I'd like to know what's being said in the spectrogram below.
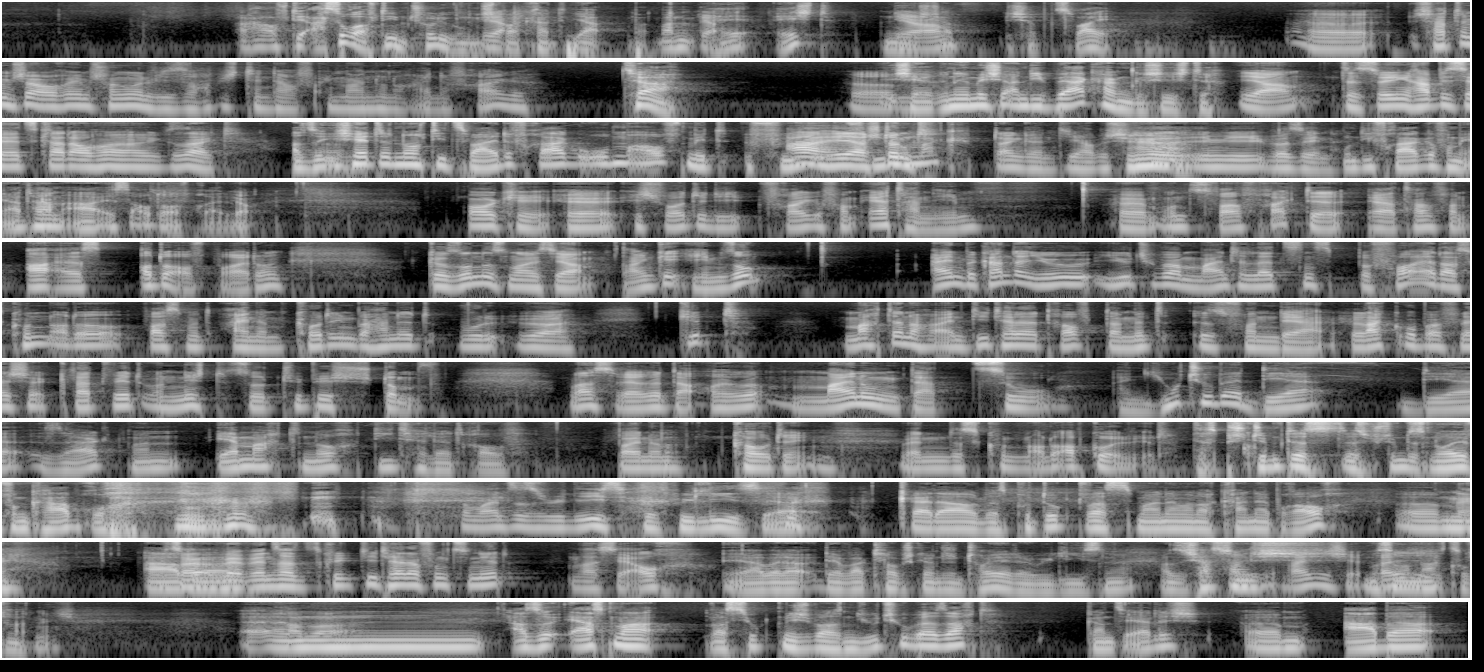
Ach, auf die, ach so, auf dem, Entschuldigung, ich Ja. war gerade, ja, wann, Ja. Hä, echt? Nee, Ja. ich habe ich hab zwei. Äh, ich hatte mich auch eben schon gewundert, wieso habe ich denn da auf einmal nur noch eine Frage? Tja, Ähm, ich erinnere mich an die Berghang-Geschichte. ja, deswegen habe ich es ja jetzt gerade auch äh, gesagt. Also ich hätte noch die zweite Frage oben auf mit Free ah, ja, stimmt. Danke, die habe ich Ah. irgendwie übersehen. Und die Frage vom Ertan AS Autoaufbreitung. Ja. Okay, äh, ich wollte die Frage vom Ertan nehmen. Ähm, und zwar fragte Ertan von AS Autoaufbereitung. Gesundes neues Jahr. Danke, ebenso. Ein bekannter YouTuber meinte letztens, bevor er das Kundenauto, was mit einem Coating behandelt wurde, übergibt, macht er noch einen Detailer drauf, damit es von der Lackoberfläche glatt wird und nicht so typisch stumpf. Was wäre da eure Meinung dazu? Ein YouTuber, der, der sagt, man, er macht noch Detailer drauf. Bei einem Coating, wenn das Kundenauto abgeholt wird. Das ist bestimmt das, das, ist bestimmt das Neue von Cabro. Du meinst das Release? Das Release, ja. Keine Ahnung, das Produkt, was meiner Meinung nach keiner braucht. Ähm, Nee. Aber, wenn es als Quick Detailer funktioniert, was ja auch. ja, aber der, der war, glaube ich, ganz schön teuer, der Release. Ne? Also ich habe das noch nicht, weiß ich, muss weiß noch nachgucken. nicht. Ähm, also erstmal, was juckt mich, was ein YouTuber sagt, ganz ehrlich. Ähm, aber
